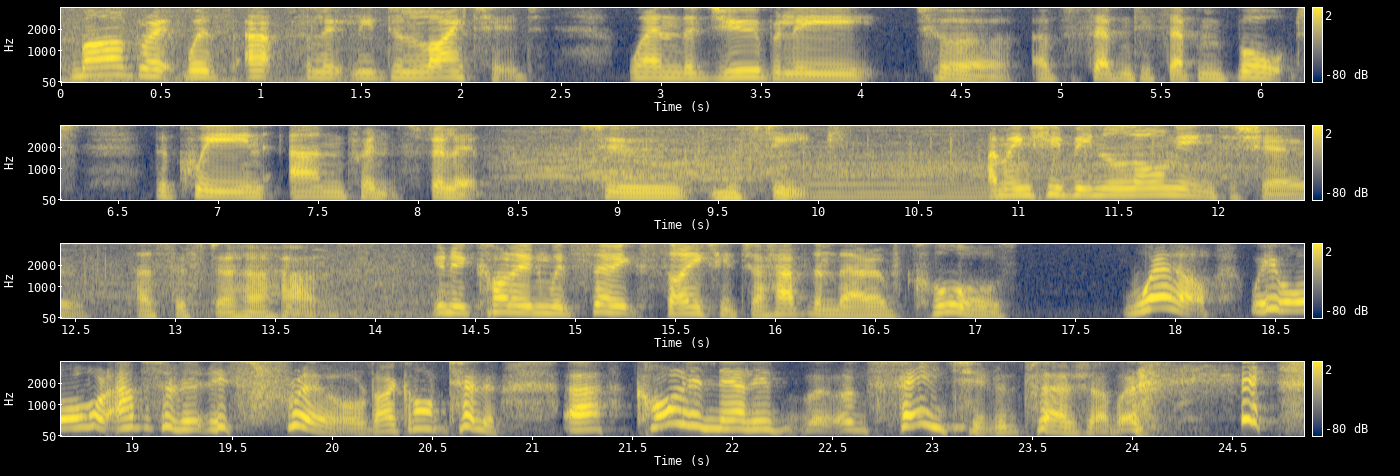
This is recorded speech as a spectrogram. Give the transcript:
Margaret was absolutely delighted when the Jubilee tour of 77 brought the Queen and Prince Philip to Mustique. I mean, she'd been longing to show her sister her house. You know, Colin was so excited to have them there, of course. Well, we were all absolutely thrilled, I can't tell you. Uh, Colin nearly uh, fainted with pleasure, but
